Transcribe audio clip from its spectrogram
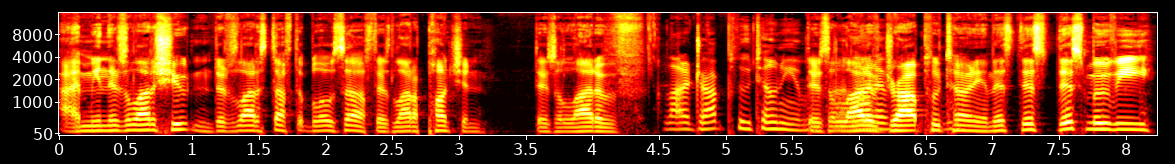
I mean, there's a lot of shooting. There's a lot of stuff that blows up. There's a lot of punching. There's a lot of A lot of dropped plutonium. there's a, lot, of, drop plutonium. This this this movie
